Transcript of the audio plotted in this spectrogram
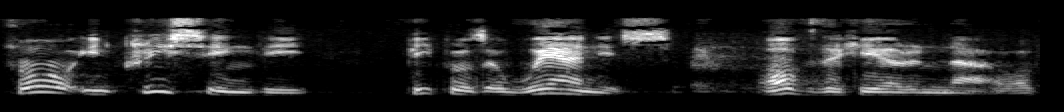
for increasing the people's awareness of the here and now, of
